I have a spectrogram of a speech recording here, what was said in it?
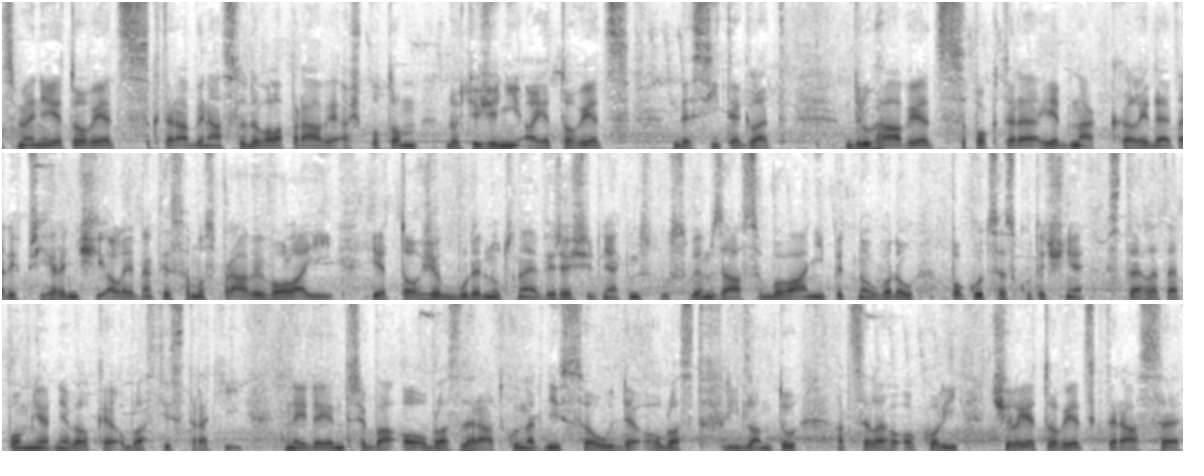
Nicméně je to věc, která by následovala právě až potom dotěžení a je to věc desítek let. Druhá věc, po které jednak lidé tady v příhraničí, ale jednak ty samozprávy volají, je to, že bude nutné vyřešit nějakým způsobem zásobování pitnou vodou, pokud se skutečně z téhleté poměrně velké oblasti ztratí. Nejde jen třeba o oblast Hrádku nad Nisou, jde o oblast Friedlandu a celého okolí, čili je to věc, která se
